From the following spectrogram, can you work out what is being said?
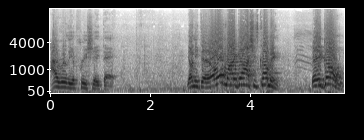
I really appreciate that. Y'all need to... Oh my gosh, he's coming! There you go!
